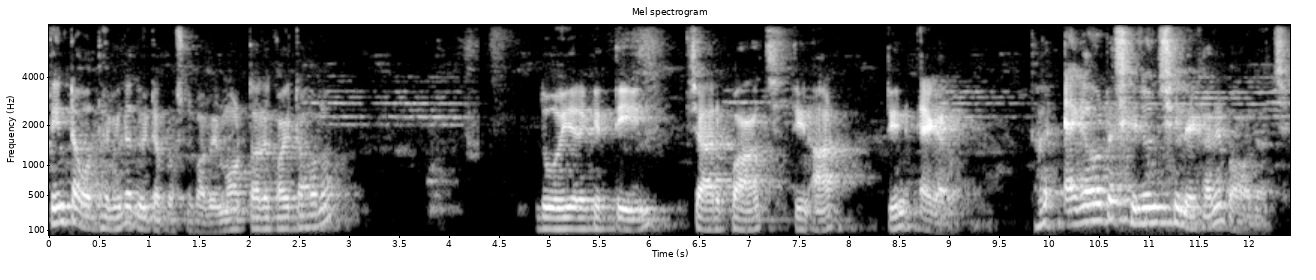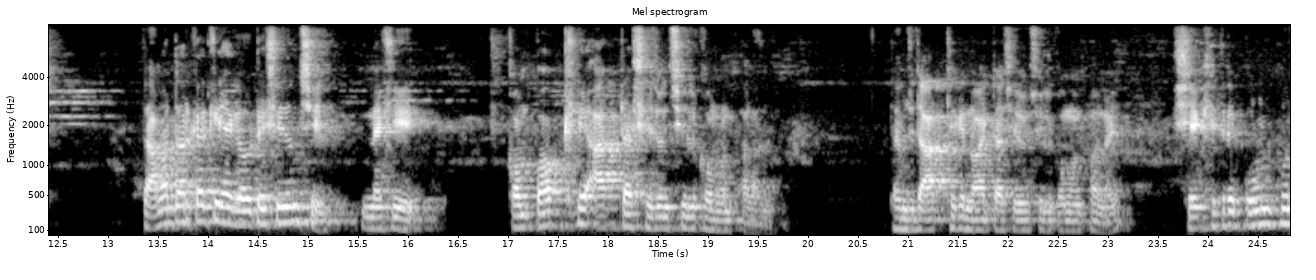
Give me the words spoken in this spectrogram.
তিনটা অধ্যায় মিলে দুইটা প্রশ্ন পাবেন। মোট তাহলে কয়টা হলো? দুই রেখে তিন, চার, পাঁচ, তিন, আট, তিন, এগারো। তাহলে এগারোটা সৃজনশীল এখানে পাওয়া যাচ্ছে। তা আমার দরকার কি এগারোটাই সৃজনশীল? নাকি কমপক্ষে আটটা সৃজনশীল কমন ফেলানো? আমি যদি আট থেকে নয়টা সৃজনশীল কমন ফেলাই, সেক্ষেত্রে কোন কোন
